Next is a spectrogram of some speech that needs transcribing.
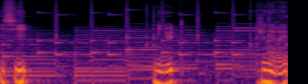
ici, minute, générer.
